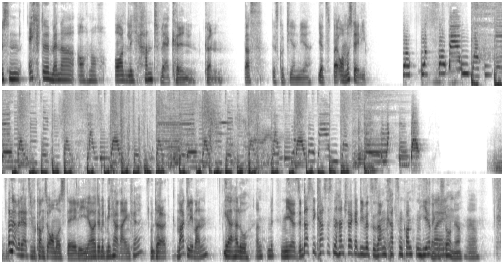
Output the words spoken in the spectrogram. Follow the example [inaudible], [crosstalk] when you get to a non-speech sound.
Müssen echte Männer auch noch ordentlich handwerkeln können? Das diskutieren wir jetzt bei Almost Daily. Und damit herzlich willkommen zu Almost Daily. Heute mit Micha Reinke, Guten Tag. Marc Lehmann Ja, hallo. und mit mir. Sind das die krassesten Handwerker, die wir zusammenkratzen konnten hier Ich denke bei? schon, ja. Ja.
